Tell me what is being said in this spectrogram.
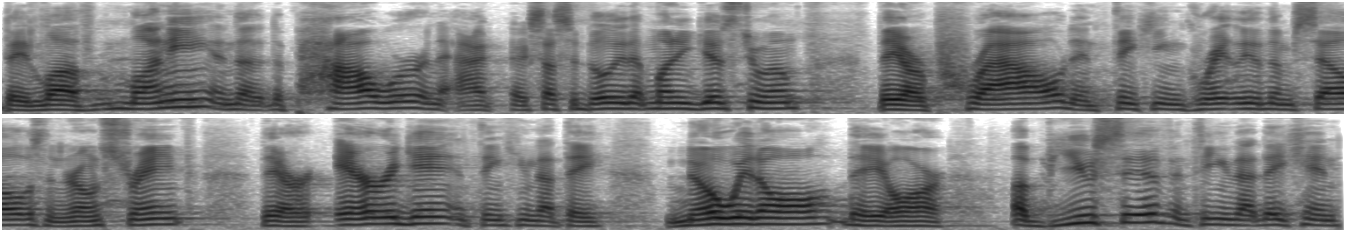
they love money and the, the power and the accessibility that money gives to them. They are proud and thinking greatly of themselves and their own strength. They are arrogant and thinking that they know it all. They are abusive and thinking that they can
